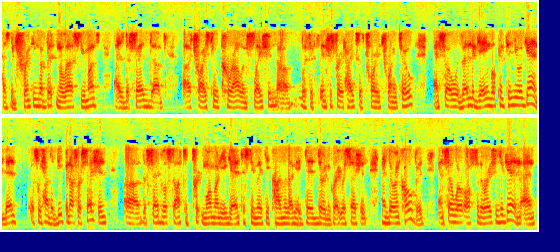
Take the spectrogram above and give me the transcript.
has been shrinking a bit in the last few months as the Fed uh, uh, tries to corral inflation uh, with its interest rate hikes of 2022. And so then the game will continue again. Then, if we have a deep enough recession, uh, the Fed will start to print more money again to stimulate the economy like it did during the Great Recession and during COVID. And so we're off to the races again. And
